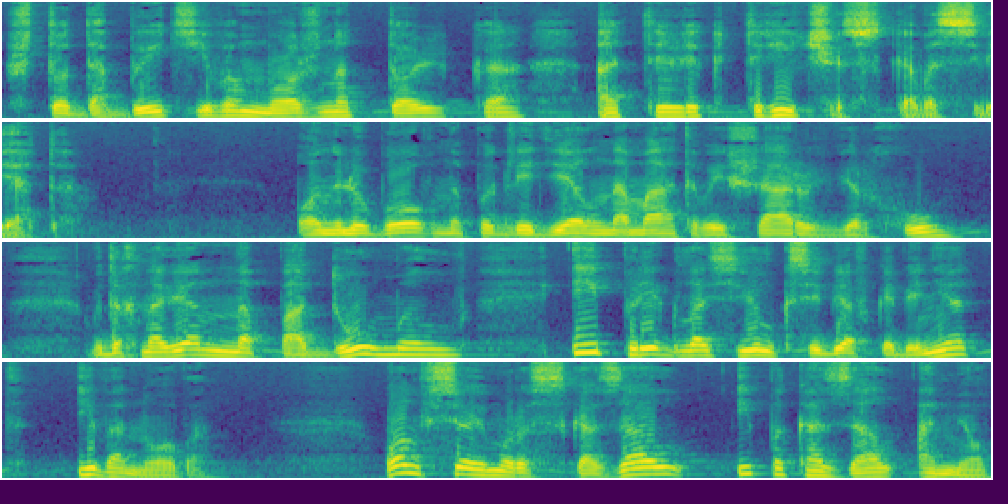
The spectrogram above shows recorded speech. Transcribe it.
что добыть его можно только от электрического света. Он любовно поглядел на матовый шар вверху, вдохновенно подумал и пригласил к себе в кабинет Иванова. Он все ему рассказал и показал амеб.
